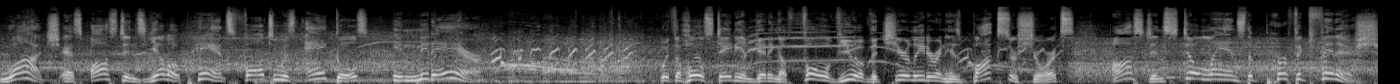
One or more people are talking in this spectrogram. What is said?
watch as Austin's yellow pants fall to his ankles in midair. With the whole stadium getting a full view of the cheerleader in his boxer shorts, Austin still lands the perfect finish.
